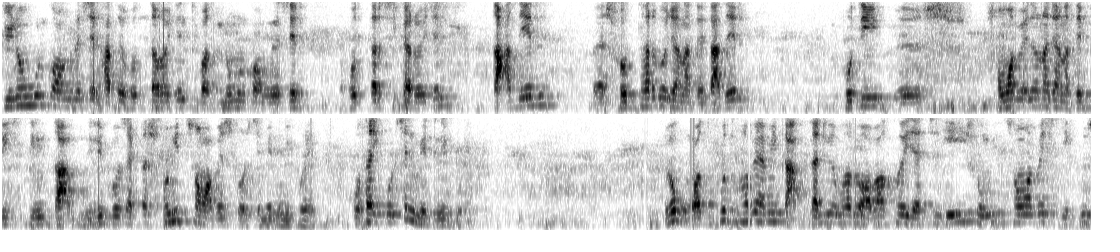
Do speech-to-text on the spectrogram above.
তৃণমূল কংগ্রেসের হাতে হত্যা হয়েছেন বা তৃণমূল কংগ্রেসের হত্যার শিকার হয়েছেন তাদের আহ, শ্রদ্ধার্ঘ্য জানাতে তাদের প্রতি সমবেদনা জানাতে দিলীপ ঘোষ একটা শহীদ সমাবেশ করছে মেদিনীপুরে। কোথায় করছেন? মেদিনীপুরে। এবং অদ্ভুতভাবে আমি কাকতালীয়ভাবে অবাক হয়ে যাচ্ছি। এই সংগীত সমাবেশ একুশ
